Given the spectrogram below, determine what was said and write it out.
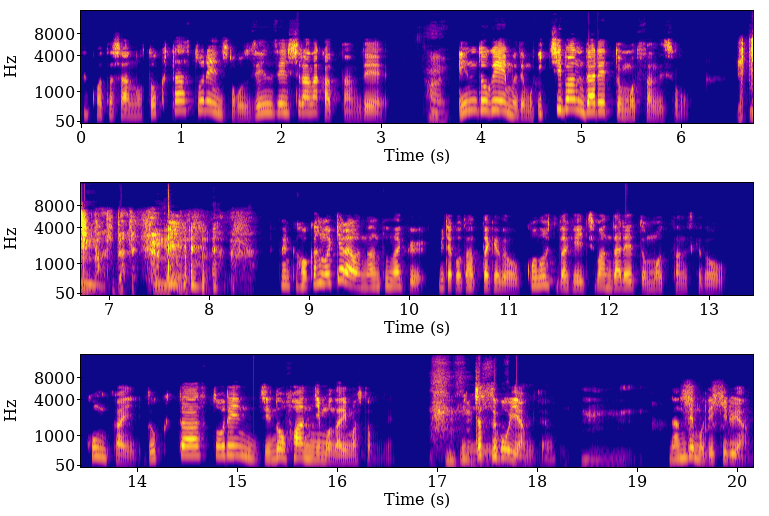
なんか私あの、ドクターストレンジのこと全然知らなかったんで、はい。エンドゲームでも一番誰って思ってたんですよ。う。一番誰、うん なんか他のキャラはなんとなく見たことあったけど、この人だけ一番誰って思ってたんですけど、今回、ドクターストレンジのファンにもなりましたもんね。めっちゃすごいやん、みたいな。うん。何でもできるやん。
